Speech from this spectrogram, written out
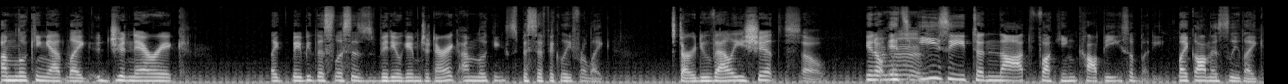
I'm looking at like generic, like maybe this list is video game generic. I'm looking specifically for like Stardew Valley shit. So you know, it's easy to not fucking copy somebody. Like honestly, like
